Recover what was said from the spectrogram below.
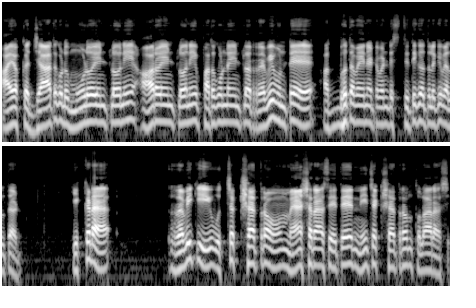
ఆ యొక్క జాతకుడు మూడో ఇంట్లోని ఆరో ఇంట్లోని పదకొండో ఇంట్లో రవి ఉంటే అద్భుతమైనటువంటి స్థితిగతులకి వెళ్తాడు. ఇక్కడ రవికి ఉచ్చక్షేత్రం మేషరాశి అయితే నీచక్షేత్రం తులారాశి.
